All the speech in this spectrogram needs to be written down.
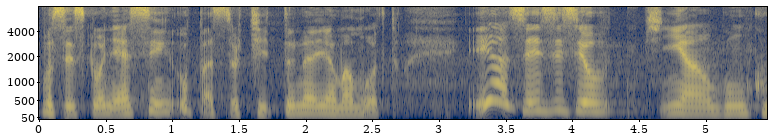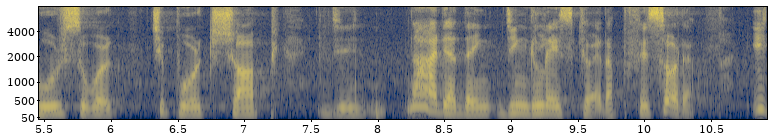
Vocês conhecem o pastor Tito, né, Yamamoto? E às vezes eu tinha algum curso, tipo workshop de, na área de inglês que eu era professora. E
